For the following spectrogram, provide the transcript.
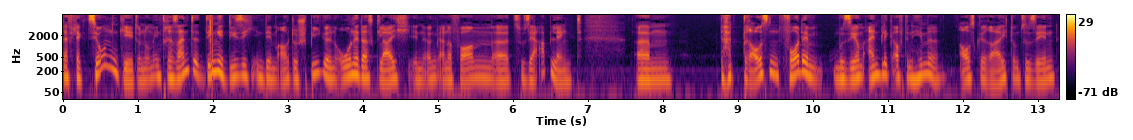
Reflexionen geht und um interessante Dinge, die sich in dem Auto spiegeln, ohne dass gleich in irgendeiner Form äh, zu sehr ablenkt, ähm, da hat draußen vor dem Museum ein Blick auf den Himmel ausgereicht, um zu sehen,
